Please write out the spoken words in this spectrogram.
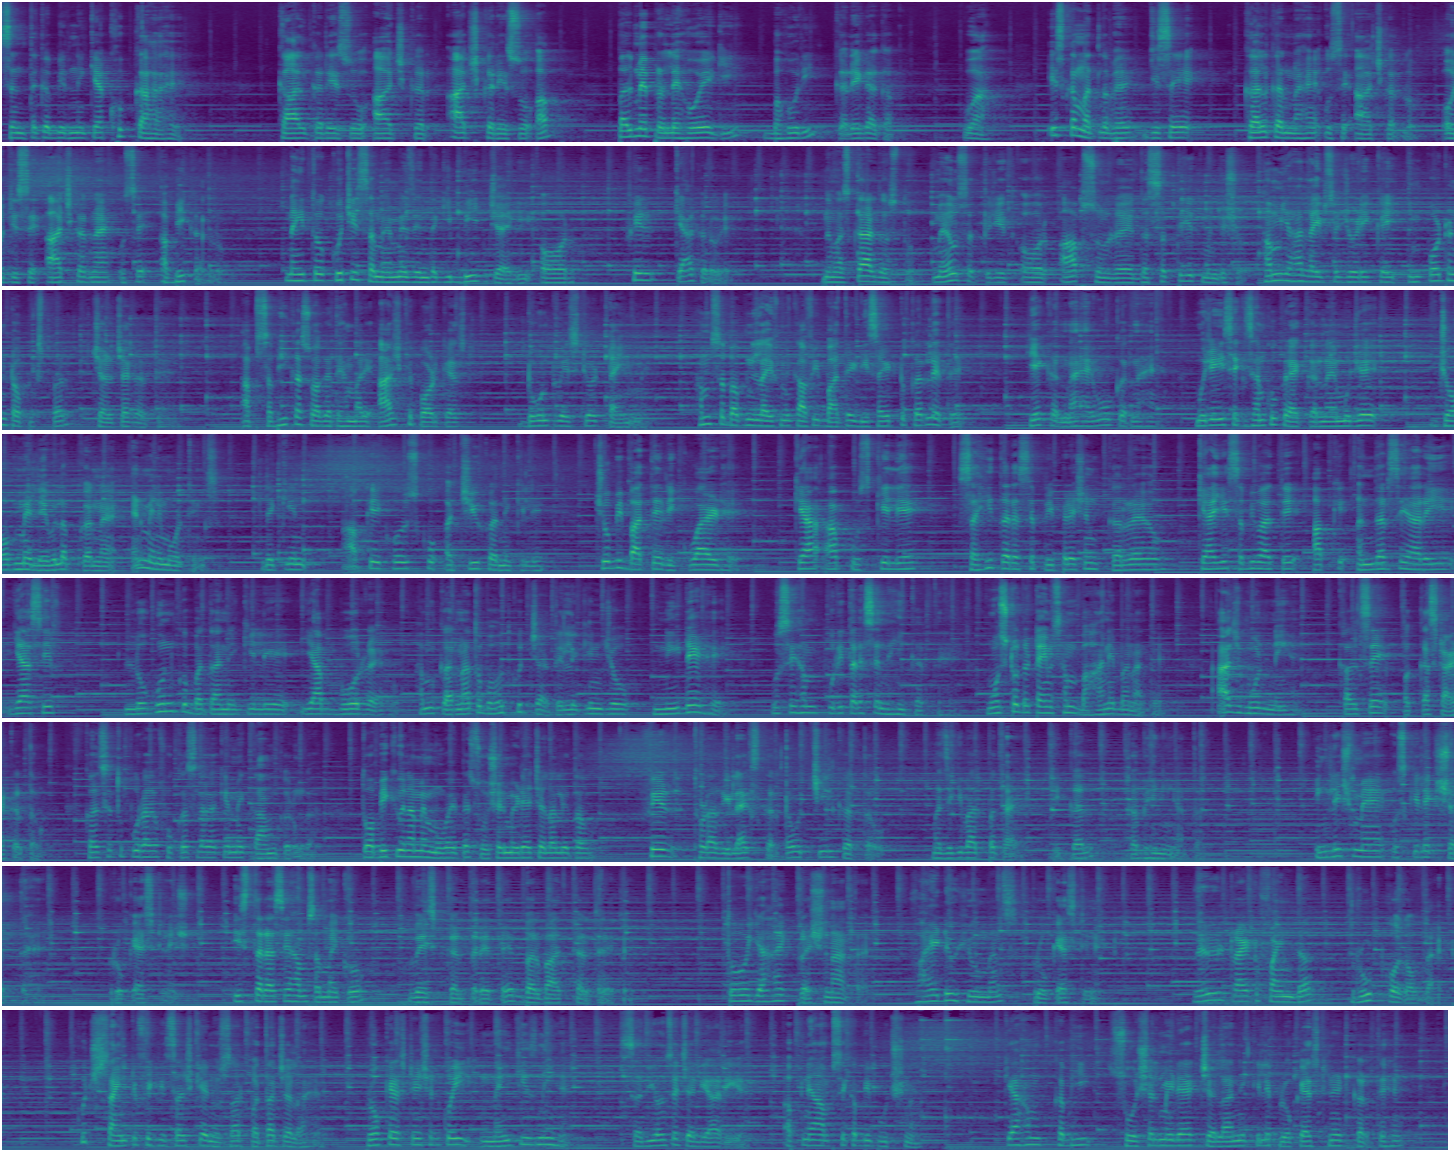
संत कबीर ने क्या खूब कहा है? काल करे सो, आज कर, आज करे सो, अब पल में प्रलय होएगी, बहुरी करेगा कब? वाह, इसका मतलब है जिसे कल करना है, उसे आज कर लो, और जिसे आज करना है, उसे अभी कर लो। नहीं तो कुछ ही समय में ज़िंदगी बीत जाएगी, और फिर क्या करोगे? नमस्कार दोस्तों, मैं हूँ सत्यजीत और आप सुन रहे द सत्यजीत मंजू शो। हम यहाँ लाइफ से जुड़ी कई इंपॉर्टेंट टॉपिक्स पर चर्चा करते हैं। आप सभी का स्वागत है हमारे आज के podcast don't waste your time में। हम सब अपनी लाइफ में काफ़ी बातें डिसाइड तो कर लेते हैं। ये करना है, वो करना है। मुझे इस एग्ज़ाम को क्रैक करना है, मुझे जॉब में लेवल अप करना है एंड मैनी मोर थिंग्स लेकिन आपके कोर्स को अचीव करने के लिए जो भी बातें रिक्वायर्ड है क्या आप उसके लिए सही तरह से प्रिपरेशन कर रहे हो? क्या ये सभी बातें आपके अंदर से आ रही है या सिर्फ़ लोगों को बताने के लिए या आप बोल रहे हो? हम करना तो बहुत कुछ चाहते हैं, लेकिन जो नीडेड है, उसे हम पूरी तरह से नहीं करते हैं। मोस्ट ऑफ़ द टाइम्स हम बहाने बनाते हैं। आज मूड नहीं है। कल से पक्का स्टार्ट करता हूँ। कल से तो पूरा फोकस लगा के मैं काम करूँगा। तो अभी क्यों ना मैं मोबाइल पे सोशल मीडिया चला लेता हूँ? फिर थोड़ा रिलैक्स करता हूँ चिल करता हूँ। मज़े की बात पता है कि कल कभी नहीं आता। इंग्लिश में उसके लिए एक शब्द है प्रोकेस्टिनेशन इस तरह से हम समय को वेस्ट करते रहते बर्बाद करते रहते तो यहाँ एक प्रश्न आता है why do humans procrastinate we will try to find the root cause of that कुछ साइंटिफिक रिसर्च के अनुसार पता चला है प्रोकेस्टिनेशन कोई नई चीज़ नहीं है। सदियों से चली आ रही है। अपने आप से कभी पूछना, क्या हम कभी सोशल मीडिया चलाने के लिए प्रोकेस्टिनेट करते हैं?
